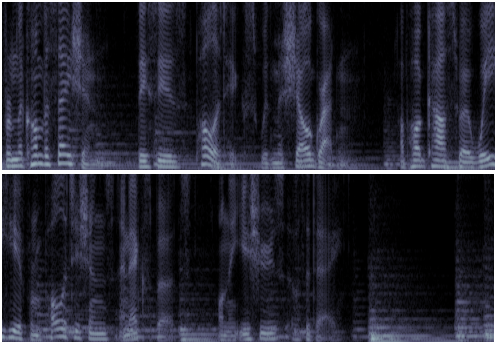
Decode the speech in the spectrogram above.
From The Conversation, this is Politics with Michelle Grattan, a podcast where we hear from politicians and experts on the issues of the day.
